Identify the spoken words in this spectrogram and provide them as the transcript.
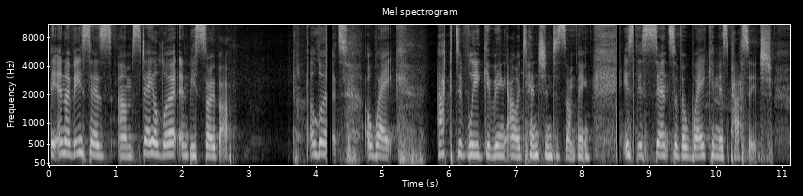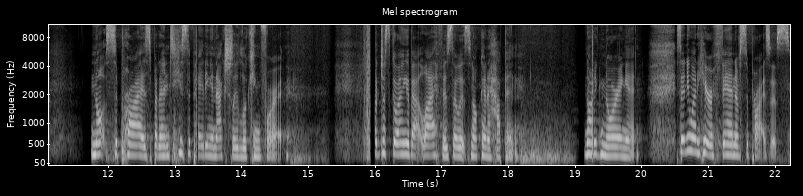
The NIV says, um, Stay alert and be sober. Alert, awake, actively giving our attention to something is this sense of awake in this passage. Not surprised, but anticipating and actually looking for it. Not just going about life as though it's not going to happen not ignoring it. Is anyone here a fan of surprises?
